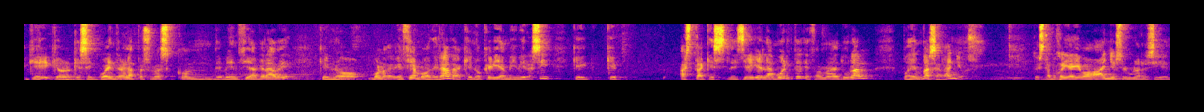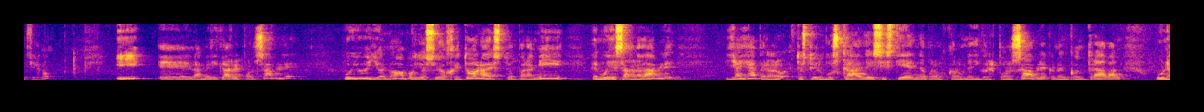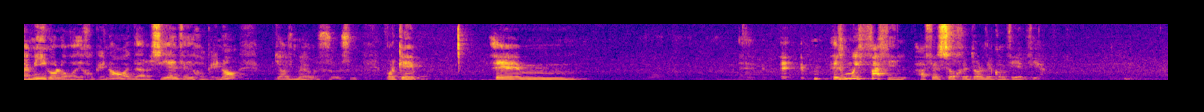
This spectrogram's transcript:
que, que, se encuentran las personas con demencia grave, que no, bueno, demencia moderada, que no querían vivir así, que, que hasta que les llegue la muerte de forma natural pueden pasar años. Esta mujer ya llevaba años en una residencia, ¿no? Y eh, la médica responsable, uy, uy, yo no, pues yo soy objetora, esto para mí es muy desagradable. Ya, ya, pero estuvieron buscando, insistiendo para buscar un médico responsable, que no encontraban, un amigo luego dijo que no, el de la residencia dijo que no, Dios mío, porque em, es muy fácil hacerse objetor de conciencia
